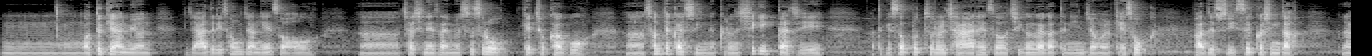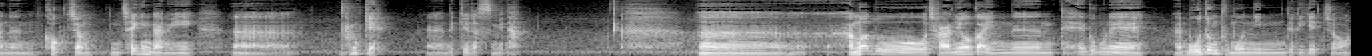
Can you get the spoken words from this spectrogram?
음, 어떻게 하면 이제 아들이 성장해서 어, 자신의 삶을 스스로 개척하고 어, 선택할 수 있는 그런 시기까지 어떻게 support를 잘 해서 지금과 같은 인정을 계속 받을 수 있을 것인가 라는 걱정, 책임감이 어, 함께 어, 느껴졌습니다. 어, 아마도 자녀가 있는 대부분의 모든 부모님들이겠죠.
